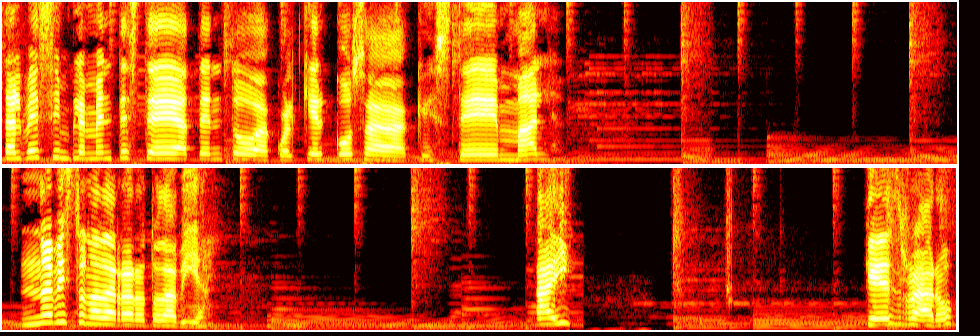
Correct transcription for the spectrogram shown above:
Tal vez simplemente esté atento a cualquier cosa que esté mal. No he visto nada raro todavía. ¡Ay! ¿Qué es raro?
